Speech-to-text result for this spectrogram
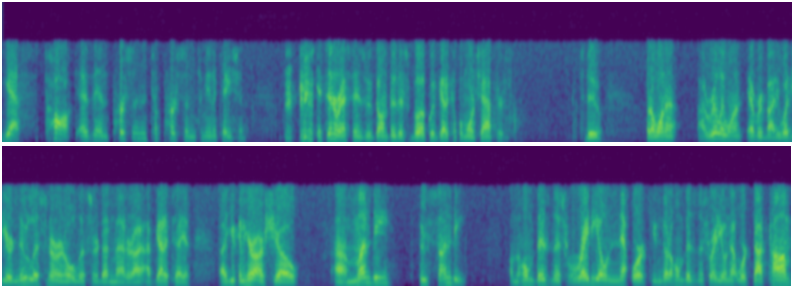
Yes, talk as in person to person communication. it's interesting as we've gone through this book, we've got a couple more chapters to do. But I want to I really want everybody, whether you're a new listener or an old listener, doesn't matter. I, I've got to tell you, uh, you can hear our show uh, Monday through Sunday on the Home Business Radio Network. You can go to homebusinessradionetwork.com.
